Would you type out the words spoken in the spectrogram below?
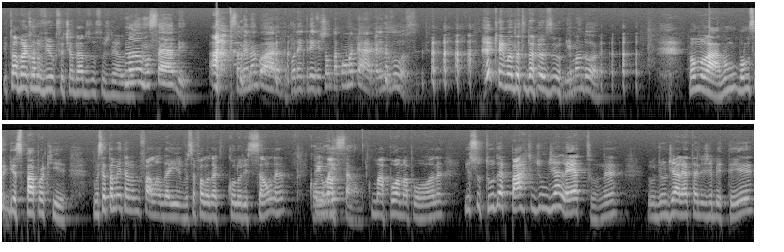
e tua mãe quando viu que você tinha dado os ursos dela? né? Não, não sabe. Tô sabendo agora. Depois da entrevista, um tapão na cara. Cadê meus ursos? Quem mandou tu dar meus ursos? Ninguém mandou. Vamos lá, vamos, vamos seguir esse papo aqui. Você também estava me falando aí, você falou da colorição, né? Colorição. Tem uma mapoa mapoona. Isso tudo é parte de um dialeto, né? De um dialeto LGBT.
